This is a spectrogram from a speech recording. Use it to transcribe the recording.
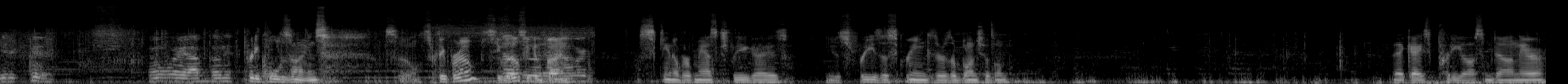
Don't worry, I've done it. Pretty cool designs. So let's creep around, see what oh, else we can find. I'll scan over masks for you guys. You just freeze the screen because there's a bunch of them. That guy's pretty awesome down there.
